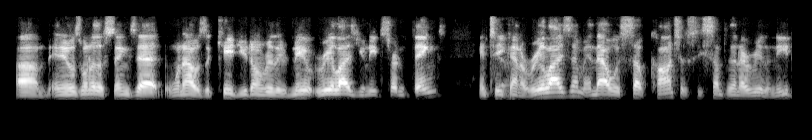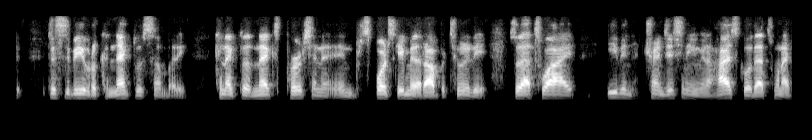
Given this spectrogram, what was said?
Um, and it was one of those things that when I was a kid, you don't really realize you need certain things until yeah. you kind of realize them. And that was subconsciously something that I really needed just to be able to connect with somebody, connect with the next person. And, sports gave me that opportunity. So that's why even transitioning into high school, that's when I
